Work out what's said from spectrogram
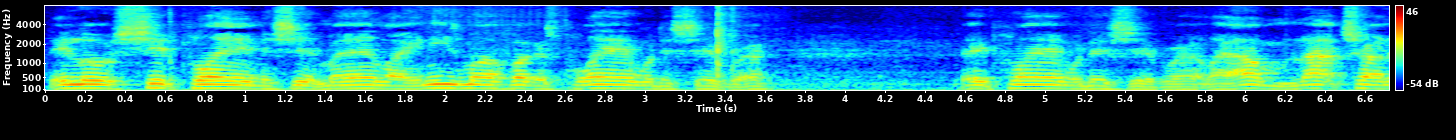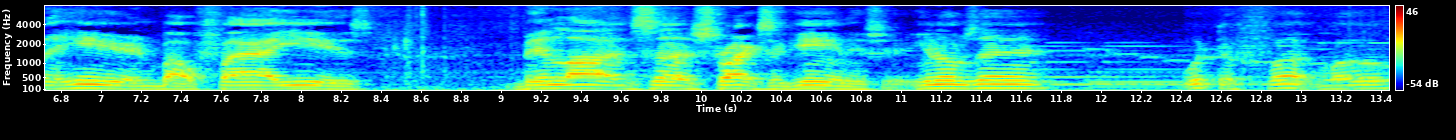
they little shit playing and shit, man. Like these motherfuckers playing with this shit, bro. They playing with this shit, bro. Like I'm not trying to hear in about five years, Bin Laden's son strikes again and shit. You know what I'm saying? What the fuck, bro?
